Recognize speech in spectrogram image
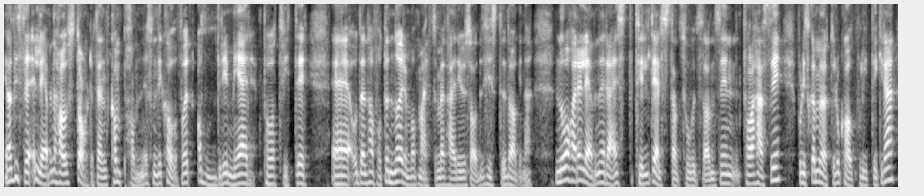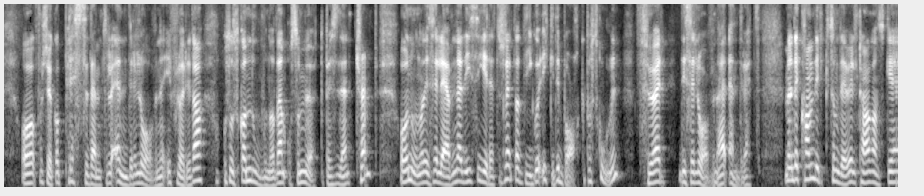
Ja, disse elevene har jo startet en kampanje som de kaller for Aldri mer på Twitter. Eh, og den har fått enorm oppmerksomhet her i USA de siste dagene. Nå har elevene reist til delstatshovedstaden sin, Tallahassee, hvor de skal møte lokalpolitikere og forsøke å presse dem til å endre lovene i Florida. Og så skal noen av dem også møte president Trump. Og noen av disse elevene de sier rett og slett at de går ikke tilbake på skolen før disse lovene er endret. Men det kan virke som det vil ta ganske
